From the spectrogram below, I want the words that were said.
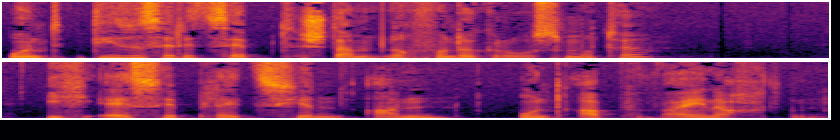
Und dieses Rezept stammt noch von der Großmutter? Ich esse Plätzchen an und ab Weihnachten.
